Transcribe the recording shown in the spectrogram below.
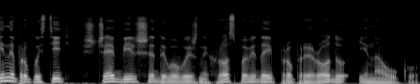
і не пропустіть ще більше дивовижних розповідей про природу і науку.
